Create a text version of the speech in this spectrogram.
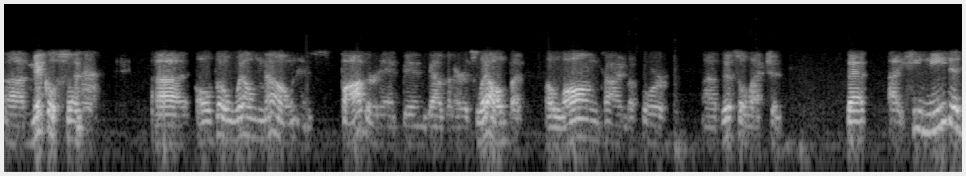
uh, Mickelson, uh, although well known, his father had been governor as well, but a long time before uh, this election, that uh, he needed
